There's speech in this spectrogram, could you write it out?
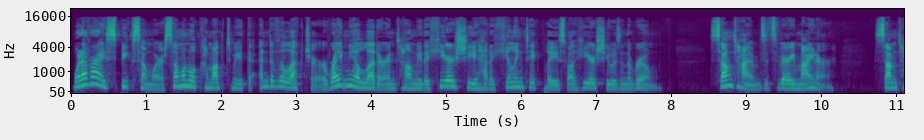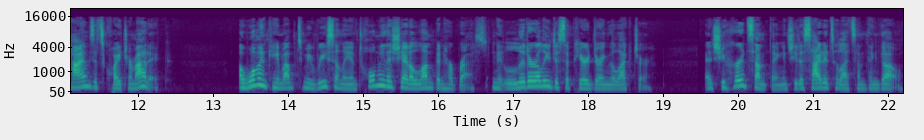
Whenever I speak somewhere, someone will come up to me at the end of the lecture or write me a letter and tell me that he or she had a healing take place while he or she was in the room. Sometimes it's very minor, sometimes it's quite dramatic. A woman came up to me recently and told me that she had a lump in her breast and it literally disappeared during the lecture. And she heard something and she decided to let something go.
